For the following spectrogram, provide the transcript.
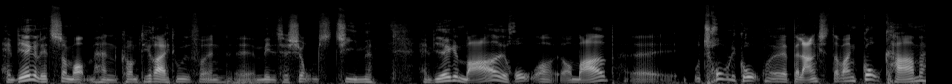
Han virker lidt som om, han kom direkte ud for en øh, meditationstime. Han virkede meget i ro og, og meget øh, utrolig god øh, balance. Der var en god karma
